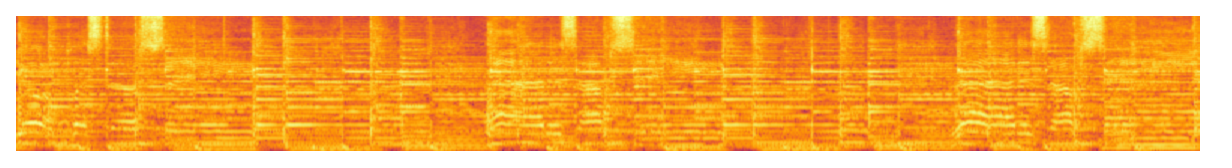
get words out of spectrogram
You're same. That is obscene. That is obscene.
